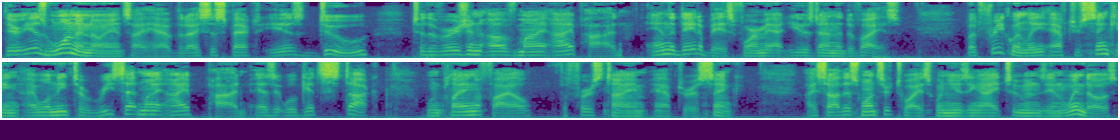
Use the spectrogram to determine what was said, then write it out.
There is one annoyance I have that I suspect is due to the version of my iPod and the database format used on the device. But frequently, after syncing, I will need to reset my iPod as it will get stuck when playing a file the first time after a sync. I saw this once or twice when using iTunes in Windows,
